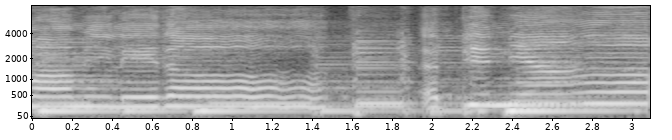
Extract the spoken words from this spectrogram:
ပါမမီလေးတော့အပြစ်များ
